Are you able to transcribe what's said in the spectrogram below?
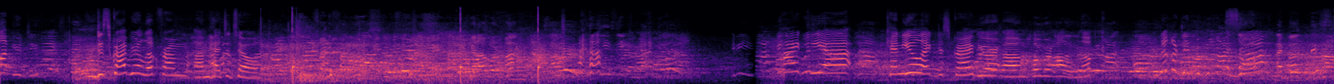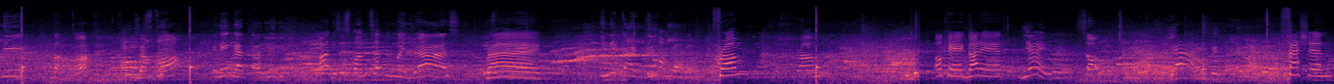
Love you, Jesus. Describe your look from um, head to toe. Hi, Kia. Can you like describe your um, overall look? Udah kerjain bubur aja. I bought this di Bangkok. Bangkok. Ini nggak tahu jadi. Oh, this is one set with my dress. Right. Ini cardigan. From? From Okay, got it. Yay. So, yeah. Fashion.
